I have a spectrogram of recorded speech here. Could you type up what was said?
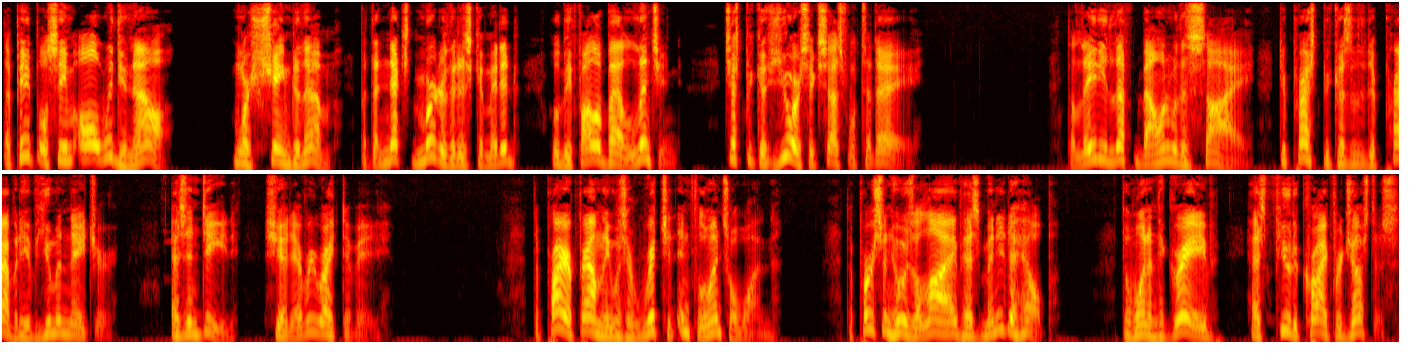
The people seem all with you now. More shame to them. But the next murder that is committed will be followed by a lynching just because you are successful today. The lady left Bowen with a sigh, depressed because of the depravity of human nature, as indeed she had every right to be. The Pryor family was a rich and influential one. The person who is alive has many to help. The one in the grave has few to cry for justice.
